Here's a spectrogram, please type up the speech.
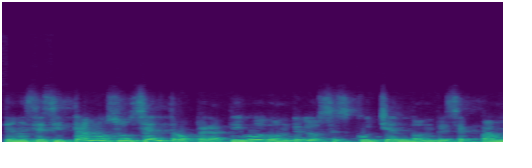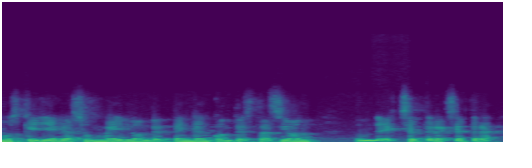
necesitamos un centro operativo donde los escuchen, donde sepamos que llega su mail, donde tengan contestación, donde, etcétera, etcétera.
